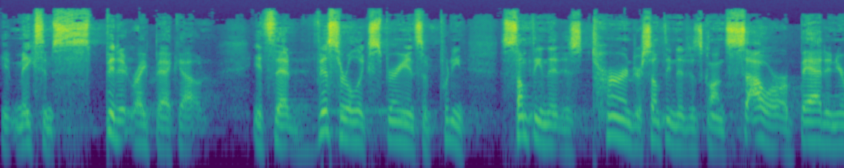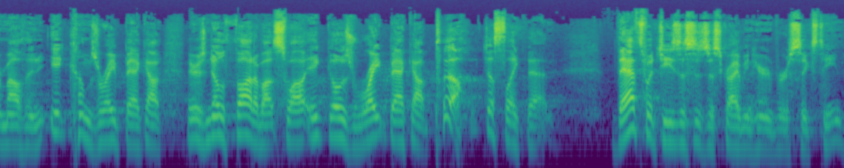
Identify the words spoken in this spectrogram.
it makes him spit it right back out. It's that visceral experience of putting something that is turned or something that has gone sour or bad in your mouth and it comes right back out. There's no thought about swallow, it goes right back out, just like that. That's what Jesus is describing here in verse 16.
